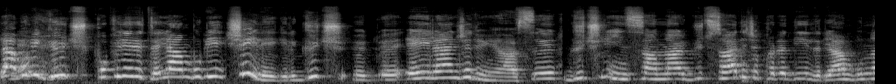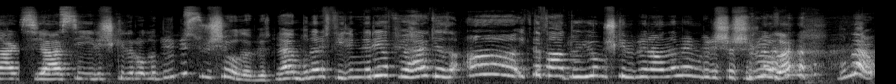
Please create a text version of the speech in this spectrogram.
Ya bu bir güç, popülerite. Yani bu bir şeyle ilgili. Güç, e, e, eğlence dünyası. Güçlü insanlar, güç sadece para değildir. Yani bunlar siyasi ilişkiler olabilir, bir sürü şey olabilir. Yani bunları filmleri yapıyor. Herkes aa ilk defa duyuyormuş gibi ben anlamıyorum böyle şaşırıyorlar. Bunlar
